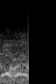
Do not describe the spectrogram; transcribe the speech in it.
Woo-hoo!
